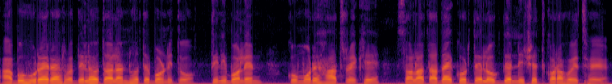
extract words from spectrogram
আবু হুরাইরা হ্রদিল্লাহ তালান হতে বর্ণিত। তিনি বলেন, কোমরে হাত রেখে সালাত আদায় করতে লোকদের নিষেধ করা হয়েছে।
